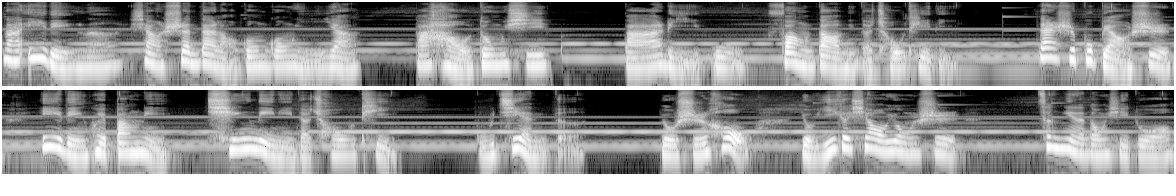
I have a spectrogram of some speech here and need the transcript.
那意灵呢，像圣诞老公公一样，把好东西、把礼物放到你的抽屉里，但是不表示意灵会帮你清理你的抽屉，不见得。有时候有一个效用是。正面的东西多，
